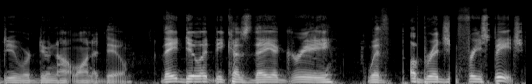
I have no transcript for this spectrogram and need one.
do or do not want to do. They do it because they agree with abridging free speech.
